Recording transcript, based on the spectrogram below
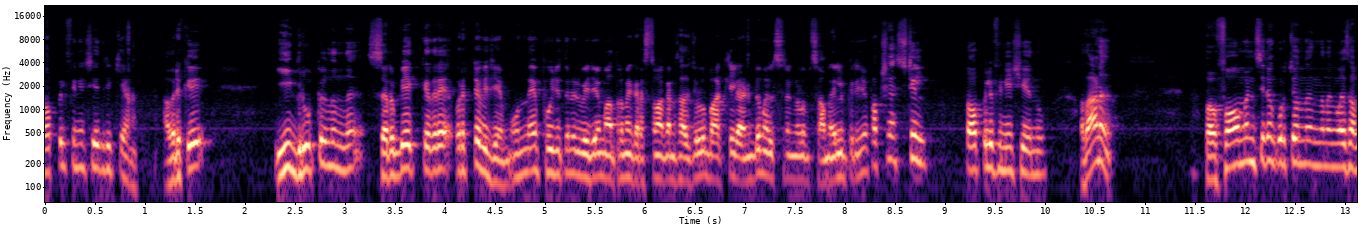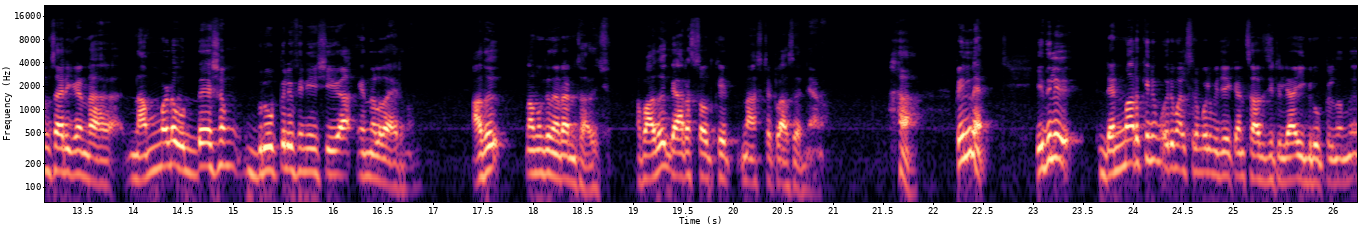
ടോപ്പിൽ ഫിനിഷ് ചെയ്തിരിക്കുകയാണ്. അവർക്ക് ഈ ഗ്രൂപ്പിൽ നിന്ന് സെർബിയക്കെതിരെ ഒരൊറ്റ വിജയം ഒന്നേ പൂജ്യത്തിനൊരു വിജയം മാത്രമേ കരസ്ഥമാക്കാൻ സാധിച്ചുള്ളൂ. ബാക്കി രണ്ട് മത്സരങ്ങളും സമയത്തിൽ പിരിഞ്ഞു. പക്ഷേ സ്റ്റിൽ ടോപ്പിൽ ഫിനിഷ് ചെയ്യുന്നു. അതാണ് പെർഫോമൻസിനെ കുറിച്ചൊന്നും നിങ്ങൾ നിങ്ങൾ സംസാരിക്കേണ്ട. നമ്മുടെ ഉദ്ദേശം ഗ്രൂപ്പിൽ ഫിനിഷ് ചെയ്യുക എന്നുള്ളതായിരുന്നു. അത് നമുക്ക് നേടാൻ സാധിച്ചു. അപ്പോൾ അത് ഗാരസ് സൗത്ത് കേറ്റ് മാസ്റ്റർ ക്ലാസ് തന്നെയാണ് പിന്നെ ഇതിൽ ഡെൻമാർക്കിനും ഒരു മത്സരം പോലും വിജയിക്കാൻ സാധിച്ചിട്ടില്ല ഈ ഗ്രൂപ്പിൽ നിന്ന്.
